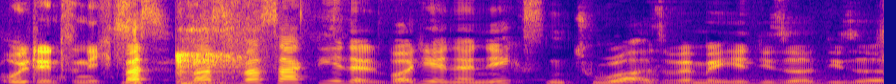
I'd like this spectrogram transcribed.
Ult ins Nichts. Was, was, was sagt ihr denn? Wollt ihr in der nächsten Tour, also wenn wir hier diese, diese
